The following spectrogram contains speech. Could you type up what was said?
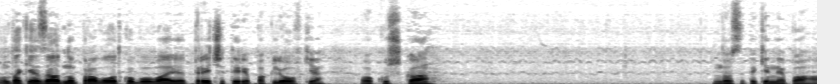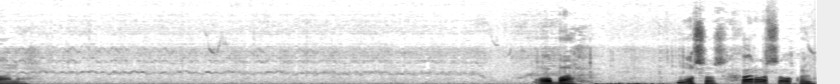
Ну таке за одну проводку буває 3-4 покльовки окушка. Досить таки непогано. Оба. Ну що ж, хороший окунь.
